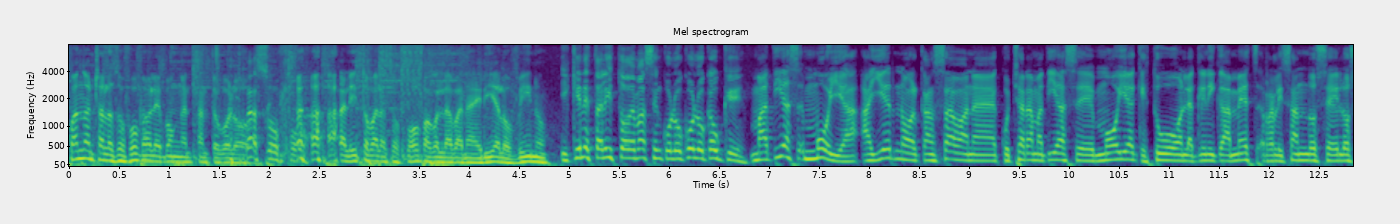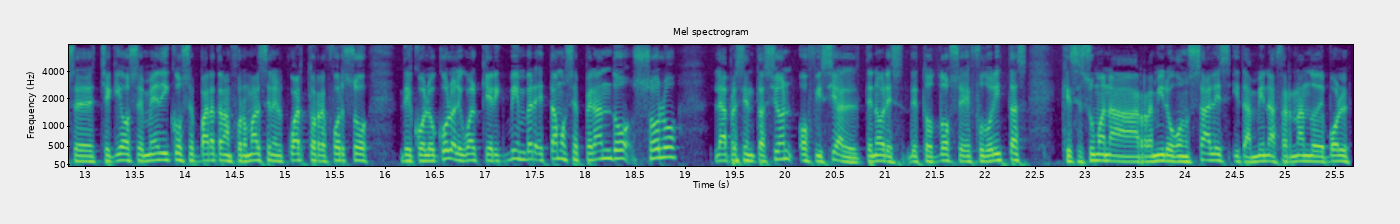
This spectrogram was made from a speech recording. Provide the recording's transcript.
¿Cuándo entra la sofofa? No le pongan tanto color. La sofofa. Está listo para la sofofa con la panadería, los vinos. ¿Y quién está listo además en Colo Colo, Cauque? Matías Moya. Ayer no alcanzaban a escuchar a Matías eh, Moya, que estuvo en la clínica Metz realizándose los eh, chequeos eh, médicos para transformarse en el cuarto refuerzo de Colo Colo, al igual que Eric Bimber. Estamos esperando solo la presentación oficial, tenores, de estos dos eh, futbolistas que se suman a Ramiro González y también a Fernando de Paul,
